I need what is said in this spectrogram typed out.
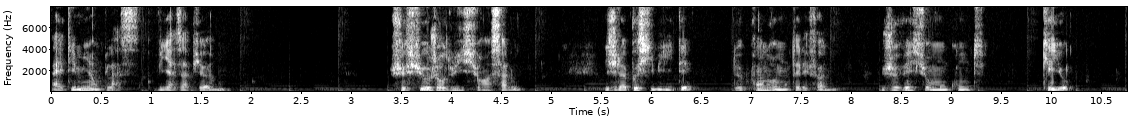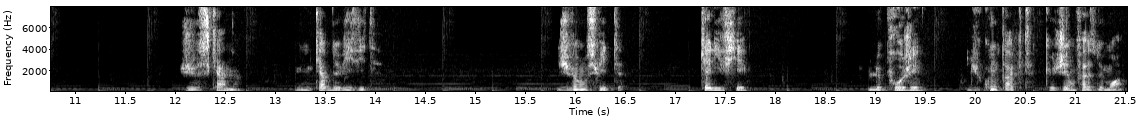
a été mise en place via Zapier, je suis aujourd'hui sur un salon, j'ai la possibilité de prendre mon téléphone, je vais sur mon compte Keio, je scanne une carte de visite, je vais ensuite qualifier le projet du contact que j'ai en face de moi.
